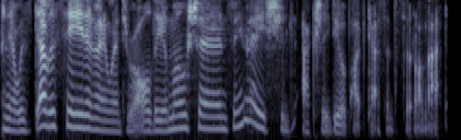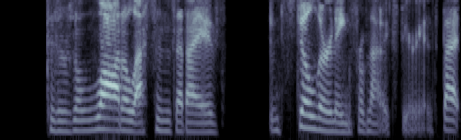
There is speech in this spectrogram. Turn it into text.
and I was devastated and I went through all the emotions. Maybe I should actually do a podcast episode on that because there was a lot of lessons that I've I'm still learning from that experience. But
